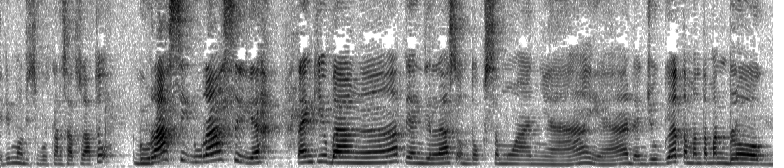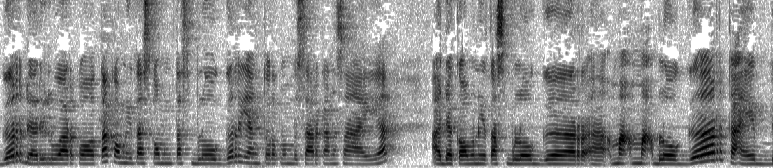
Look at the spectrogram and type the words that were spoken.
jadi mau disebutkan satu-satu durasi durasi ya. Thank you banget yang jelas untuk semuanya ya. Dan juga teman-teman blogger dari luar kota komunitas-komunitas blogger yang turut membesarkan saya. Ada komunitas blogger eh, emak-emak blogger KEB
